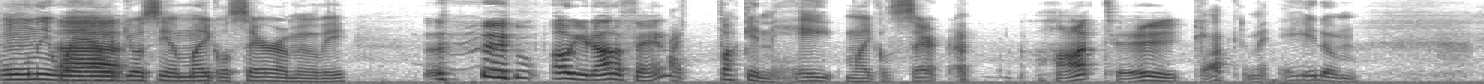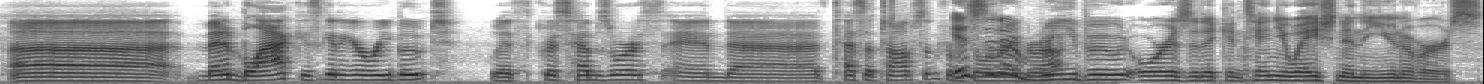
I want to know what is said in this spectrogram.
Only way I Uh, would go see a Michael Cera movie. oh, you're not a fan? I fucking hate Michael Cera. Hot take. fucking hate him. Uh, Men in Black is getting a reboot with Chris Hemsworth and uh, Tessa Thompson from Is Thor it a Ragnarok. reboot or is it a continuation in the universe?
